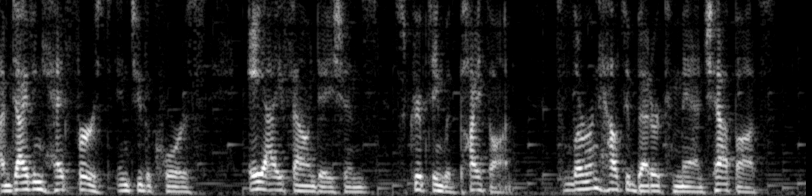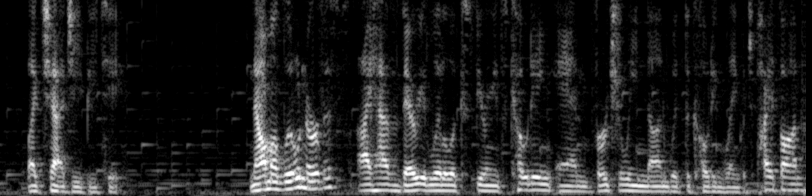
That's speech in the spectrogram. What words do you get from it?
I'm diving headfirst into the course AI Foundations Scripting with Python to learn how to better command chatbots like ChatGPT. Now I'm a little nervous. I have very little experience coding and virtually none with the coding language Python,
